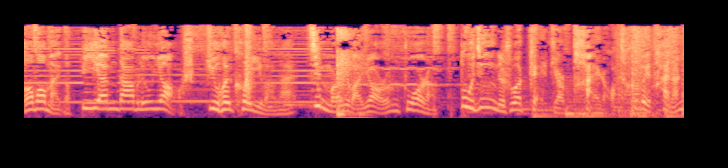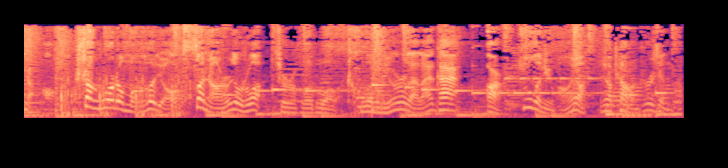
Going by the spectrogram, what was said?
淘宝买个 BMW 钥匙，聚会刻意晚来，进门就把钥匙扔桌上，不经意的说这地儿太绕，车位太难找。上桌就猛喝酒，散场时就说今儿喝多了，车子明儿再来开。二租个女朋友要漂亮知性的，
